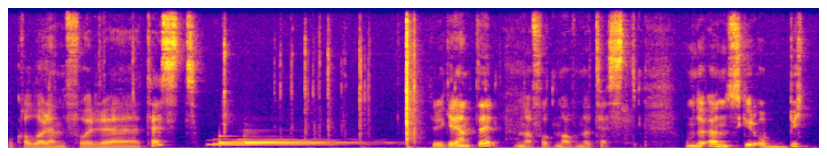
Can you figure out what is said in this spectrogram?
og kaller den for uh, test. Trykker enter, den har fått navnet test. Om du ønsker å bytte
